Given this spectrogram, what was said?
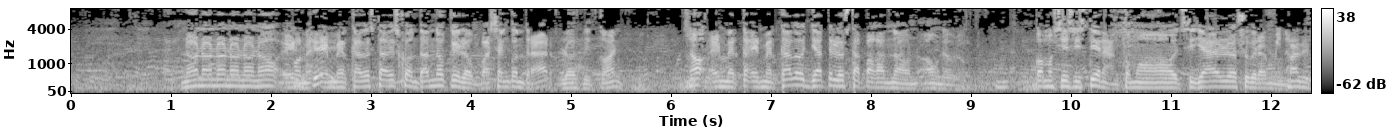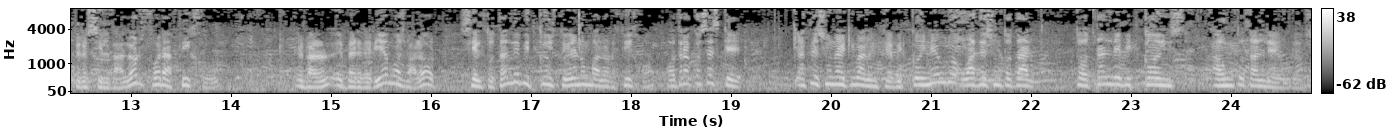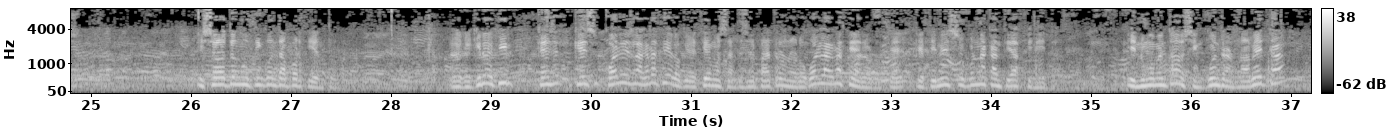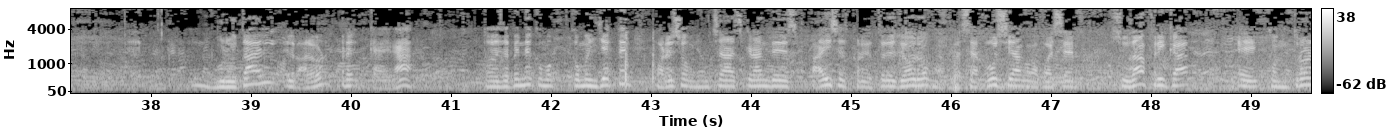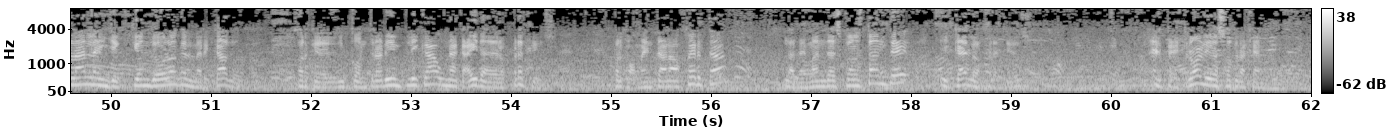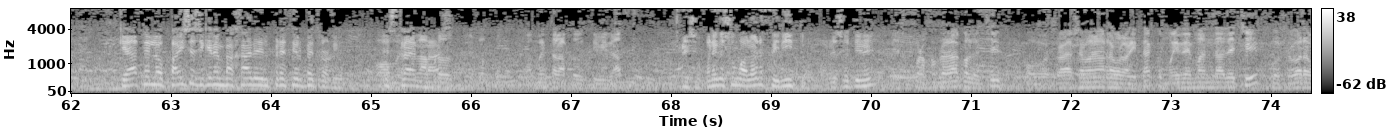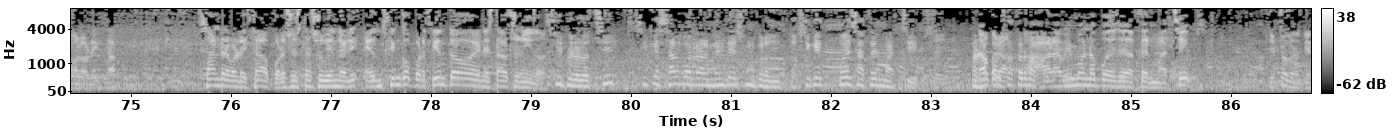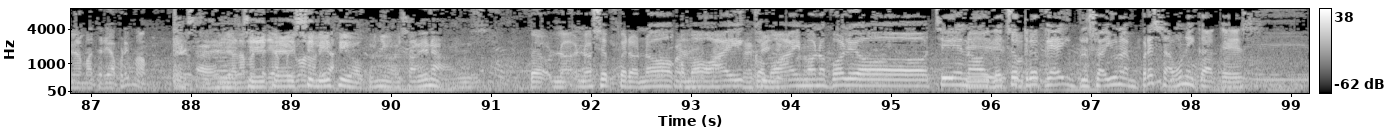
No, no, no, no, no, no. El, mercado está descontando que lo vas a encontrar, los bitcoin. No, el, merca- el mercado ya te lo está pagando a un, a un euro. Como si existieran, como si ya los hubieran minado. Vale, pero si el valor fuera fijo, el valor- eh, perderíamos valor. Si el total de bitcoins tuviera un valor fijo, otra cosa es que, que haces una equivalencia bitcoin-euro o haces un total total de bitcoins a un total de euros. Y solo tengo un 50%. Lo que quiero decir, que es, ¿cuál es la gracia de lo que decíamos antes, el patrón oro? ¿Cuál es la gracia del oro? Que, tiene supone una cantidad finita. Y en un momento dado, si encuentras una beta, brutal, el valor caerá. Entonces depende cómo, cómo inyecten, por eso muchos grandes países productores de oro, como puede ser Rusia, como puede ser Sudáfrica, eh, controlan la inyección de oro en el mercado, porque el contrario implica una caída de los precios, porque aumenta la oferta, la demanda es constante y caen los precios. El petróleo es otro ejemplo. ¿Qué hacen los países si quieren bajar el precio del petróleo? Extraen Aumenta la, más. aumenta la productividad. Se supone que es un valor finito, por eso tiene Es, por ejemplo, ahora con los chips. Pues ahora se van a revalorizar. Como hay demanda de chips, pues se va a revalorizar. Se han revalorizado, por eso está subiendo el, un 5% en Estados Unidos. Sí, pero los chips sí que es algo realmente, es un producto. Sí que puedes hacer más chips. Pero No, pero hacer más ahora mismo no puedes hacer más chips. Sí, pero que no tiene la materia prima. Si Esa, la materia es prima, no habría. silicio, coño, es arena. es- Pero no, no sé, pero no, Bueno, como es hay, sencillo, como hay pero- monopolio chino, Sí, y de hecho creo que hay, incluso hay una empresa única que es,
